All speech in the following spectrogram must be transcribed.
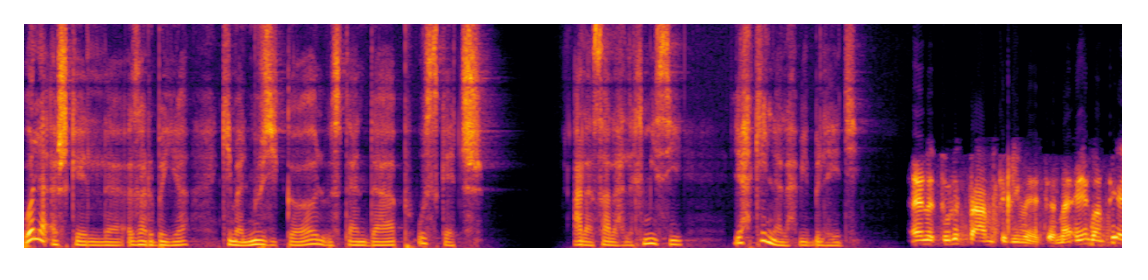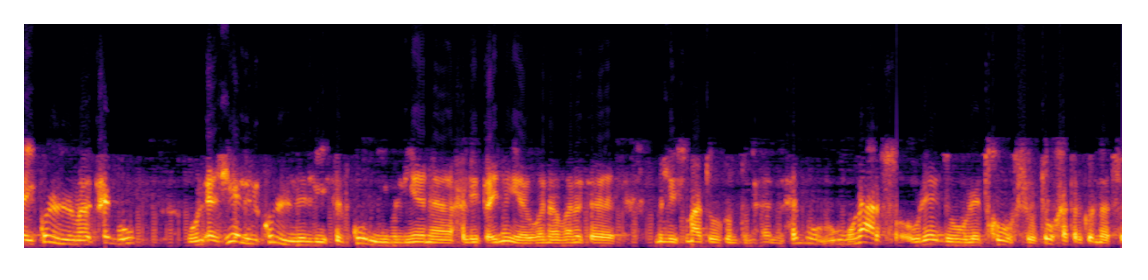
ولا أشكال غربية كما ال musical و stand up و sketch على صالح الخميسي يحكي لنا الحبيب بالهادي. أنا تولدت عام كلمات. اما أنا نتاعي كل ما تحبوا والأجيال الكل اللي سبقوني واللي أنا حليت عيني وأنا معناتها من اللي سمعته كنت نحب ونعرف أولاد واولاد خوف surtout خاطر كنا في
